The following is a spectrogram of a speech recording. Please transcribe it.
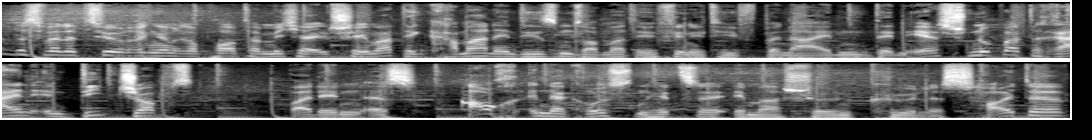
Landeswelle Thüringen Reporter Michael Schemer, den kann man in diesem Sommer definitiv beneiden, denn er schnuppert rein in die Jobs, bei denen es auch in der größten Hitze immer schön kühl ist. Heute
